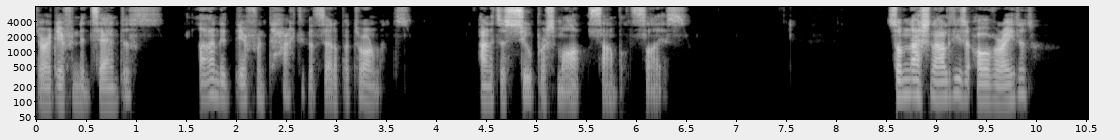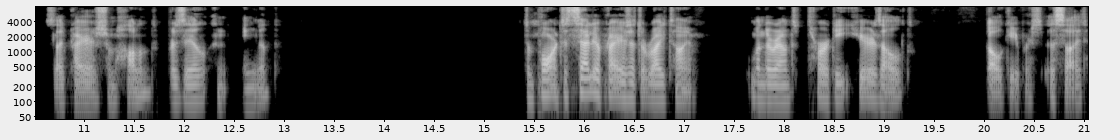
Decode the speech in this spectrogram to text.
There are different incentives and a different tactical setup at tournaments, and it's a super small sample size. Some nationalities are overrated. It's like players from Holland, Brazil, and England. It's important to sell your players at the right time when they're around 30 years old, goalkeepers aside.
